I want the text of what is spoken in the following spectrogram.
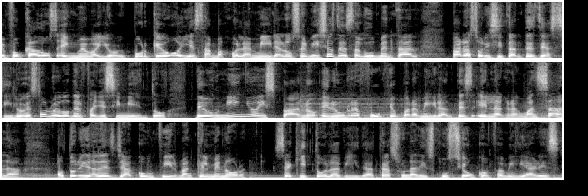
enfocados en Nueva York porque hoy están bajo la mira los servicios de salud mental para solicitantes de asilo. Esto luego del fallecimiento de un niño hispano en un refugio para migrantes en la Gran Manzana. Autoridades ya confirman que el menor se quitó la vida tras una discusión con familiares.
